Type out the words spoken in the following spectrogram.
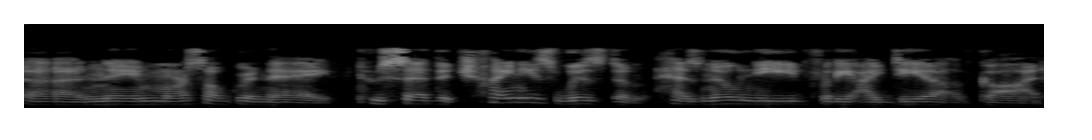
uh, named Marcel Granet who said that Chinese wisdom has no need for the idea of God.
